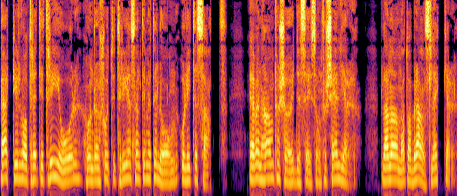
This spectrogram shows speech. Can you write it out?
Bertil var 33 år, 173 centimeter lång och lite satt. Även han försörjde sig som försäljare, bland annat av brandsläckare.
